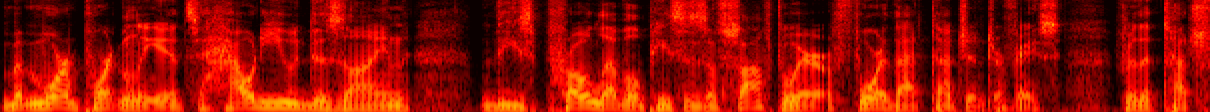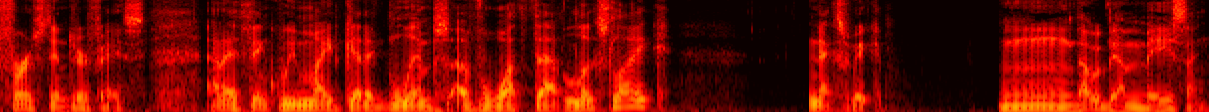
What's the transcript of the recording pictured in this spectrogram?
But more importantly, it's how do you design these pro level pieces of software for that touch interface, for the touch first interface. And I think we might get a glimpse of what that looks like next week. Mm, that would be amazing.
